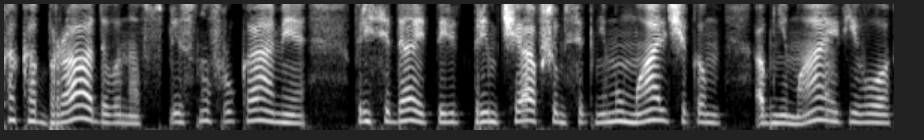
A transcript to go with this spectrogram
как обрадованно, всплеснув руками, приседает перед примчавшимся к нему мальчиком, обнимает его,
